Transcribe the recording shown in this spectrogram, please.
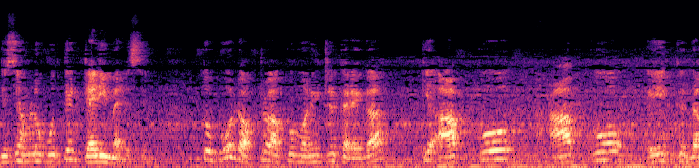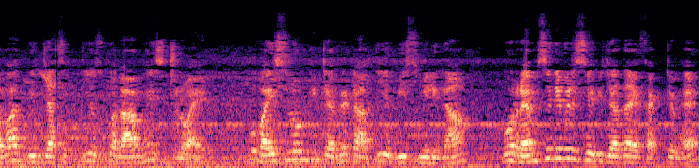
जिसे हम लोग बोलते हैं टेली मेडिसिन तो वो डॉक्टर आपको मॉनिटर करेगा कि आपको आपको एक दवा दी जा सकती है, उसका नाम है स्टेरॉयड वो वाइसलोन की टेबलेट आती है 20 मिलीग्राम वो रेमसिडिविर से भी ज़्यादा इफ़ेक्टिव है,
